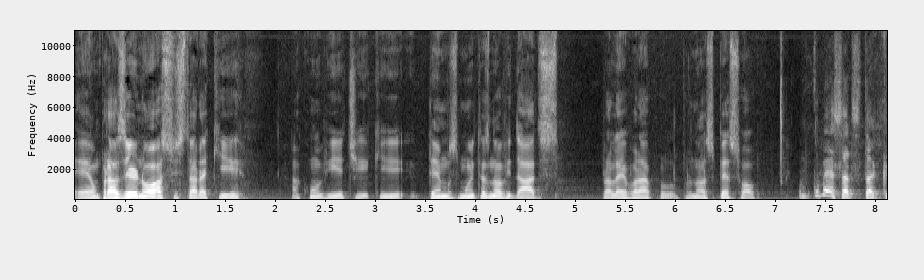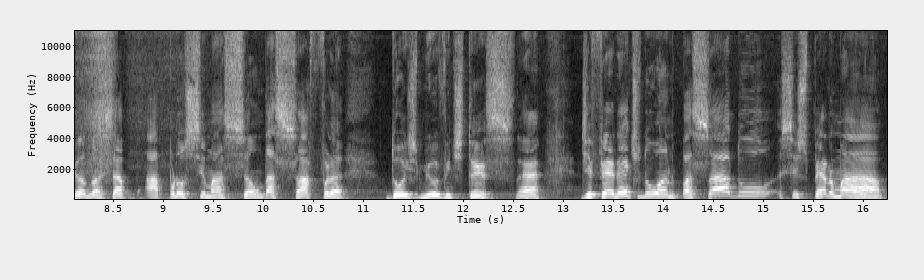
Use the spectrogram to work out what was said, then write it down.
É um prazer nosso estar aqui, a convite, que temos muitas novidades para levar para o nosso pessoal. Vamos começar destacando essa aproximação da safra 2023, né? Diferente do ano passado, se espera uma,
